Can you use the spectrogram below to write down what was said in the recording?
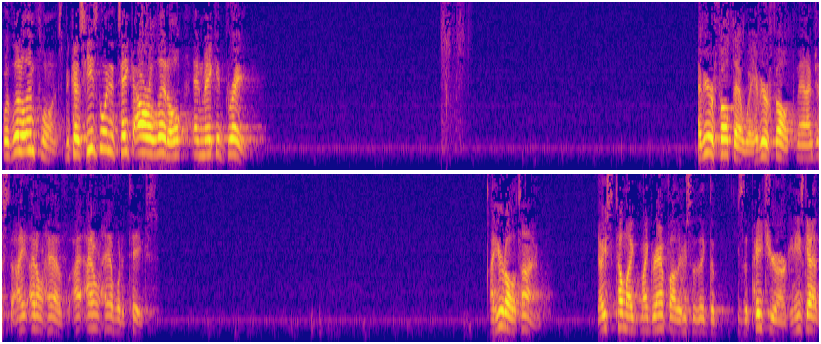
with little influence, because he's going to take our little and make it great. Have you ever felt that way? Have you ever felt, man, I'm just, I, I don't have, I, I don't have what it takes. I hear it all the time. I used to tell my, my grandfather, who's like the He's the patriarch, and he's got,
